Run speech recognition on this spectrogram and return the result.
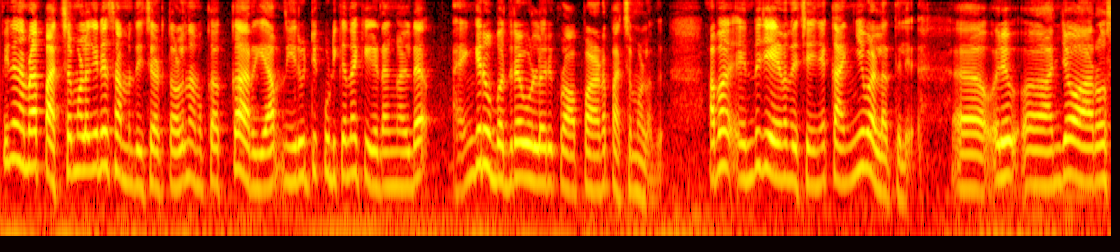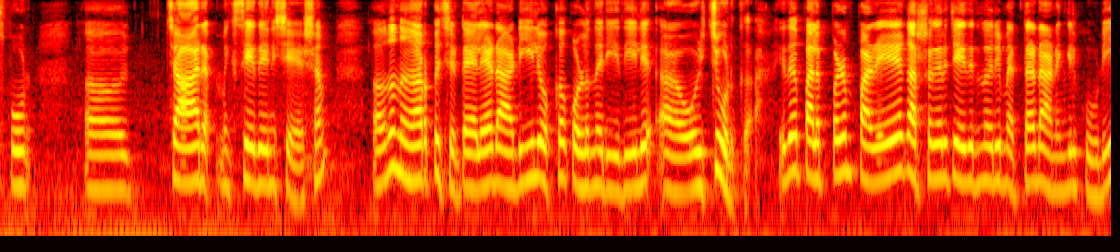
പിന്നെ നമ്മളെ പച്ചമുളകിനെ സംബന്ധിച്ചിടത്തോളം നമുക്കൊക്കെ അറിയാം നീരൂറ്റി കുടിക്കുന്ന കീടങ്ങളുടെ ഭയങ്കര ഉപദ്രവമുള്ളൊരു ക്രോപ്പാണ് പച്ചമുളക്. അപ്പോൾ എന്ത് ചെയ്യണമെന്ന് വെച്ച് കഴിഞ്ഞാൽ കഞ്ഞിവെള്ളത്തിൽ ഒരു അഞ്ചോ ആറോ സ്പൂൺ ചാരം മിക്സ് ചെയ്തതിന് ശേഷം ഒന്ന് നേർപ്പിച്ചിട്ട് ഇലയുടെ അടിയിലൊക്കെ കൊള്ളുന്ന രീതിയിൽ ഒഴിച്ചു കൊടുക്കുക. ഇത് പലപ്പോഴും പഴയ കർഷകർ ചെയ്തിരുന്ന ഒരു മെത്തേഡാണെങ്കിൽ കൂടി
